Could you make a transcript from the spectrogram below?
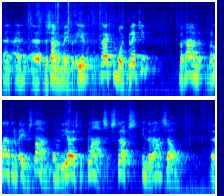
En, en daar zijn we mee vereerd. Krijgt een mooi plekje. We, gaan, we laten hem even staan om de juiste plaats straks in de raadzaal uh,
